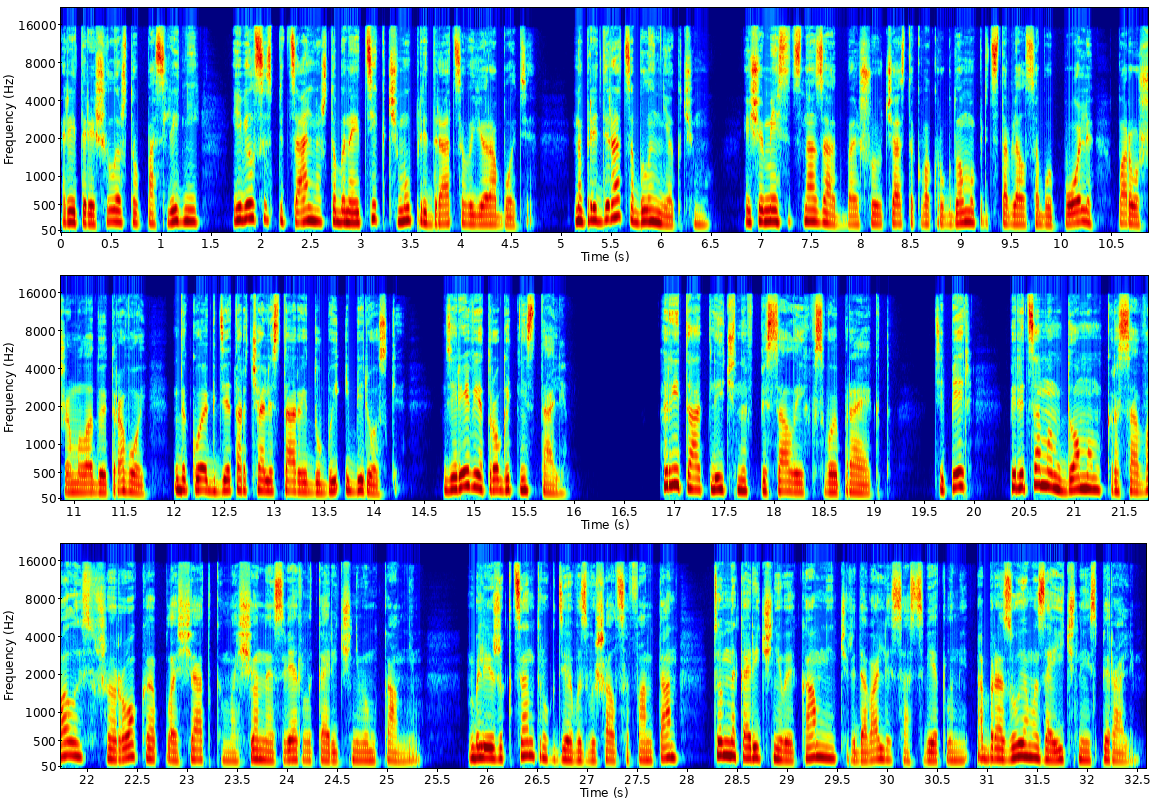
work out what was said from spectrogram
Рита решила, что последний явился специально, чтобы найти, к чему придраться в ее работе. Но придираться было не к чему. Еще месяц назад большой участок вокруг дома представлял собой поле, поросшее молодой травой, да кое-где торчали старые дубы и березки. Деревья трогать не стали. Рита отлично вписала их в свой проект. Теперь перед самым домом красовалась широкая площадка, мощенная светло-коричневым камнем. Ближе к центру, где возвышался фонтан, темно-коричневые камни чередовали со светлыми, образуя мозаичные спирали.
